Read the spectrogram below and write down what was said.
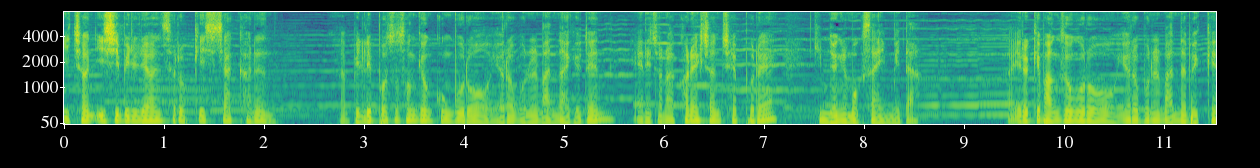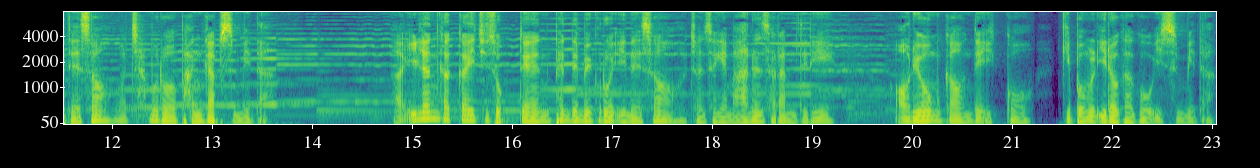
2021년 새롭게 시작하는 빌립보서 성경 공부로 여러분을 만나게 된 애리조나 커넥션 채플의 김영일 목사입니다. 이렇게 방송으로 여러분을 만나 뵙게 돼서 참으로 반갑습니다. 1년 가까이 지속된 팬데믹으로 인해서 전 세계 많은 사람들이 어려움 가운데 있고 기쁨을 잃어가고 있습니다.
